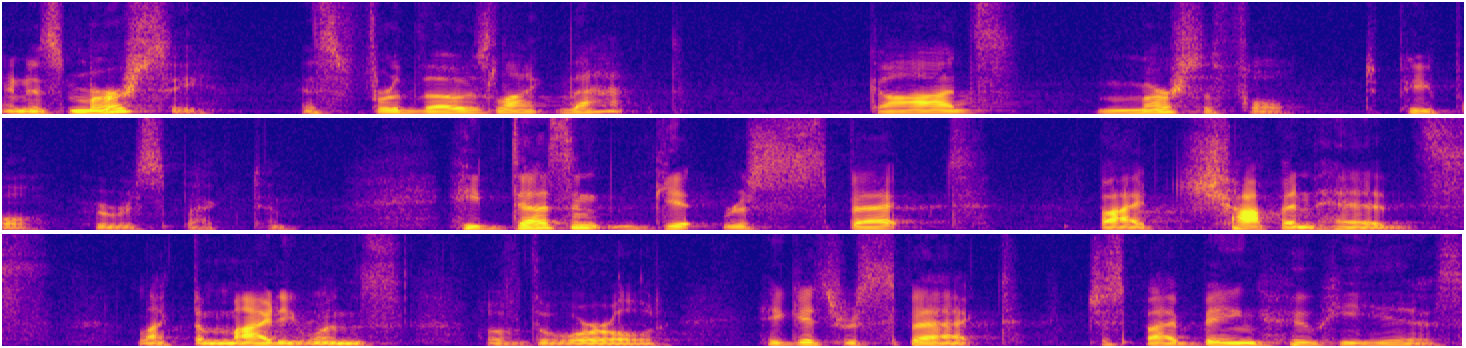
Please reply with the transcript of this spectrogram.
And his mercy is for those like that. God's merciful to people who respect him. He doesn't get respect by chopping heads like the mighty ones of the world. He gets respect just by being who he is.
